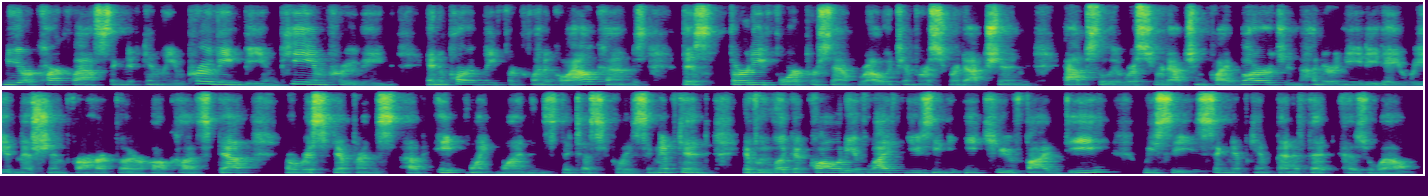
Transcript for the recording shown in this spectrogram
New York Heart Class significantly improving, BNP improving, and importantly for clinical outcomes, this 34% relative risk reduction, absolute risk reduction quite large, and 180 day readmission for heart failure all cause death, a risk difference of 8.1 and statistically significant. If we look at quality of life using EQ5D, we see significant benefit as well.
